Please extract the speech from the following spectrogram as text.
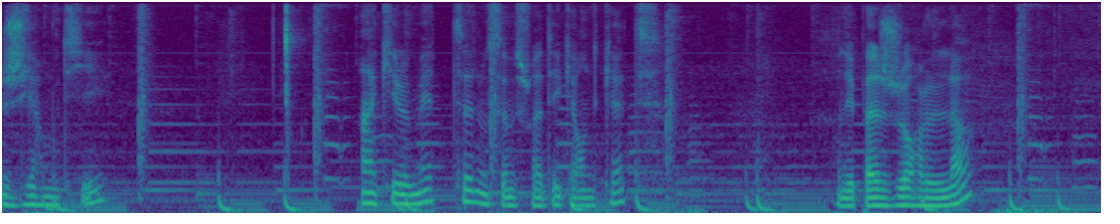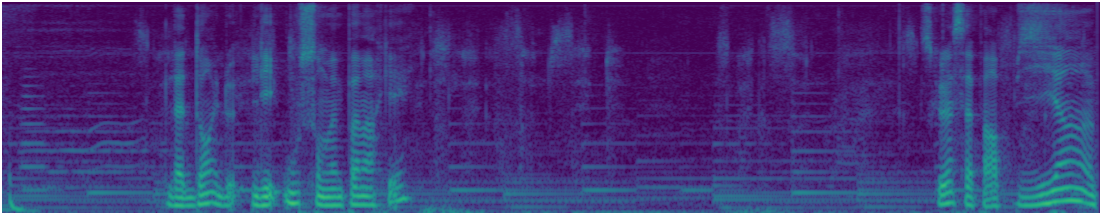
Germoutier. 1 km, nous sommes sur la T44. On n'est pas genre là. Là-dedans, le- les où sont même pas marqués. Parce que là, ça part bien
